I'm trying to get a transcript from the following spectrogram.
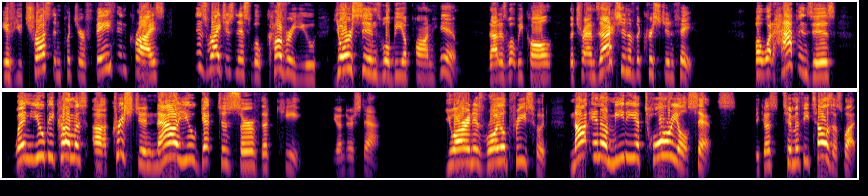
If you trust and put your faith in Christ, his righteousness will cover you, your sins will be upon him. That is what we call the transaction of the Christian faith. But what happens is when you become a, a Christian, now you get to serve the king. You understand? You are in his royal priesthood, not in a mediatorial sense because Timothy tells us what?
